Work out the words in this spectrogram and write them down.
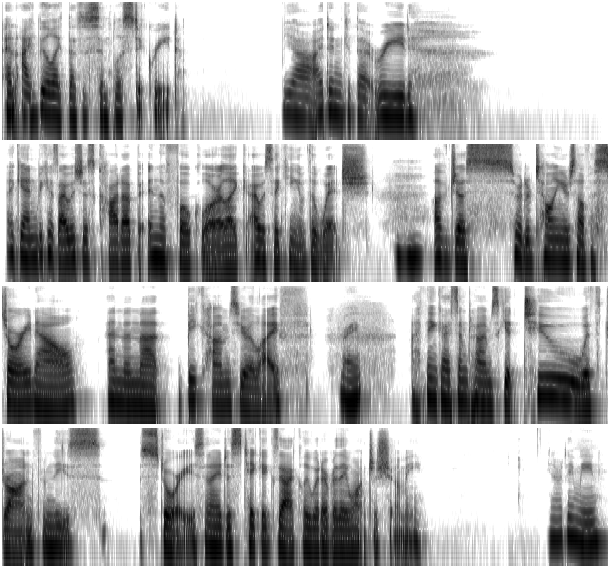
And I feel like that's a simplistic read. yeah, I didn't get that read. Again, because I was just caught up in the folklore. Like I was thinking of the witch, of just sort of telling yourself a story now, and then that becomes your life. Right. I think I sometimes get too withdrawn from these stories, and I just take exactly whatever they want to show me. You know what I mean?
